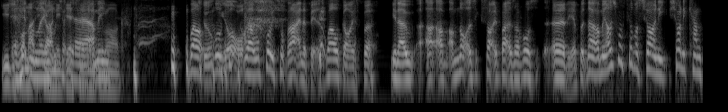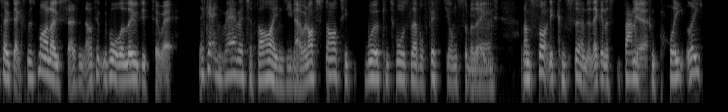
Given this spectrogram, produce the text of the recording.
You just Yeah, want that shiny I'll ditto, yeah, I mean- Mark? Well, Don't we'll, we talk, well, we'll probably talk about that in a bit as well, guys. But you know, I, I'm- I'm not as excited about it as I was earlier. But no, I mean, I just want to feel my shiny, shiny Kanto dex, and as Milo says, and I think we've all alluded to it, they're getting rarer to find. You know, and I've started working towards level 50 on some of Yeah. these, and I'm slightly concerned that they're going to vanish Yeah. completely.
